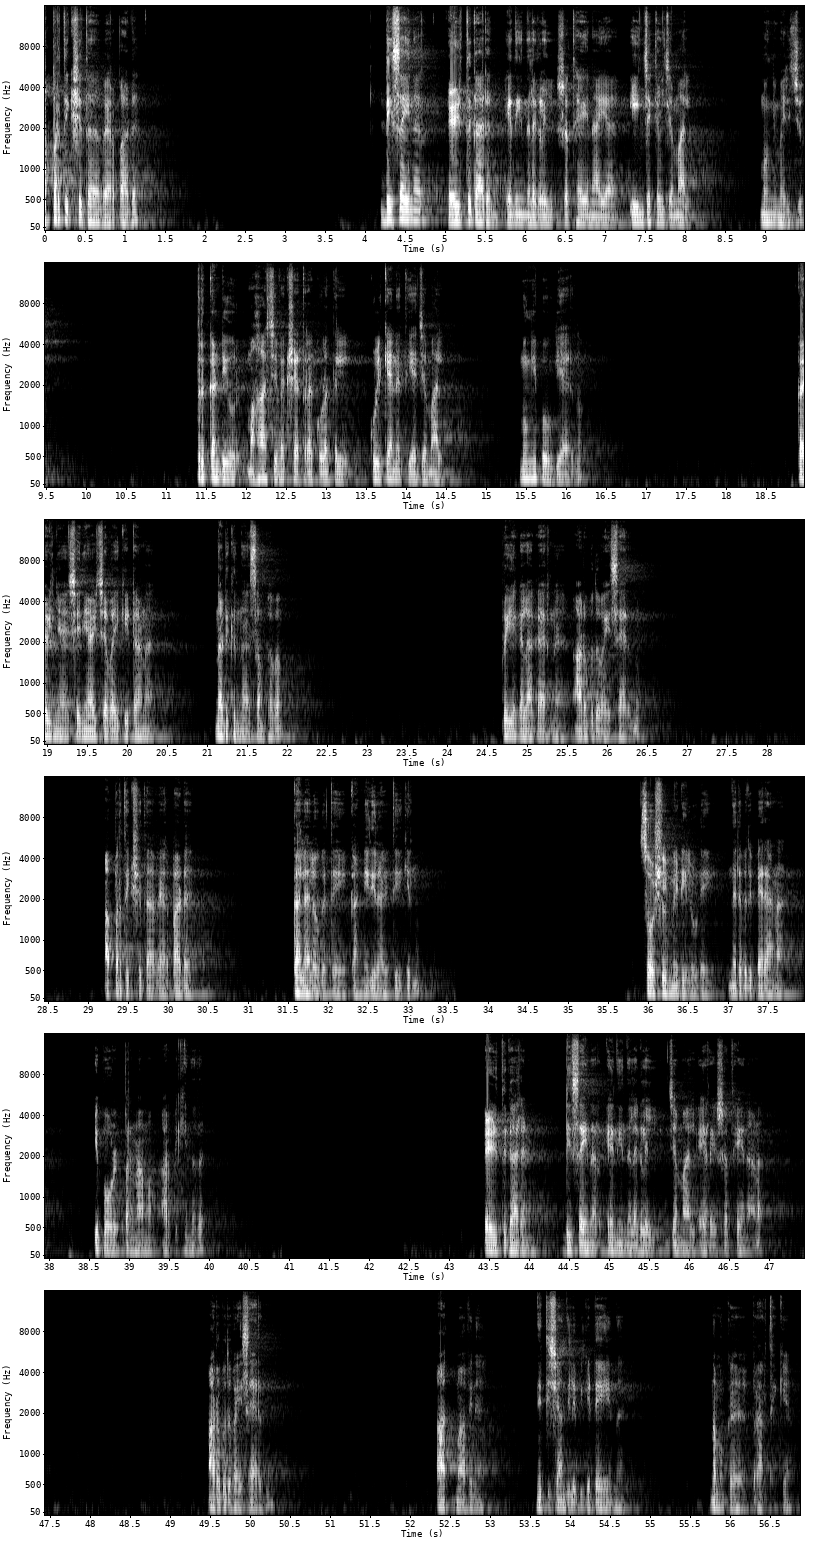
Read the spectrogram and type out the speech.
അപ്രതീക്ഷിത വേർപാട്. ഡിസൈനർ എഴുത്തുകാരൻ എന്നീ നിലകളിൽ ശ്രദ്ധേയനായ ഈഞ്ചക്കൽ ജമാൽ മുങ്ങിമരിച്ചു തൃക്കണ്ടിയൂർ മഹാശിവക്ഷേത്ര കുളത്തിൽ കുളിക്കാനെത്തിയ ജമാൽ മുങ്ങിപ്പോവുകയായിരുന്നു. കഴിഞ്ഞ ശനിയാഴ്ച വൈകിട്ടാണ് നടക്കുന്ന സംഭവം. പ്രിയ കലാകാരന് അറുപത് വയസ്സായിരുന്നു. അപ്രതീക്ഷിത വേർപാട് കലാലോകത്തെ കണ്ണീരിലാഴ്ത്തിയിരിക്കുന്നു. സോഷ്യൽ മീഡിയയിലൂടെ നിരവധി പേരാണ് ഇപ്പോൾ പ്രണാമം അർപ്പിക്കുന്നത്. എഴുത്തുകാരൻ ഡിസൈനർ എന്നീ നിലകളിൽ ജമാൽ ഏറെ ശ്രദ്ധേയനാണ്. അറുപത് വയസ്സായിരുന്നു. ആത്മാവിന് നിത്യശാന്തി ലഭിക്കട്ടെ എന്ന് നമുക്ക് പ്രാർത്ഥിക്കാം.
